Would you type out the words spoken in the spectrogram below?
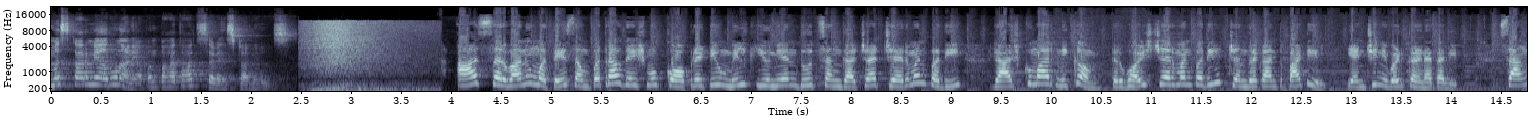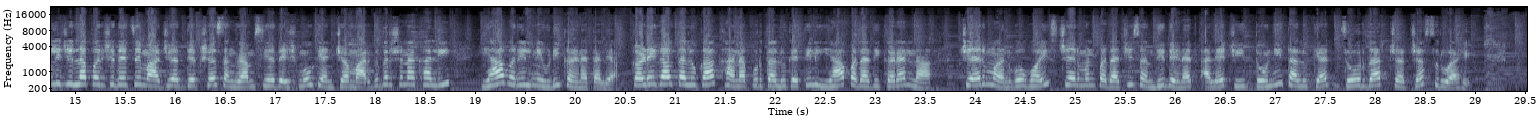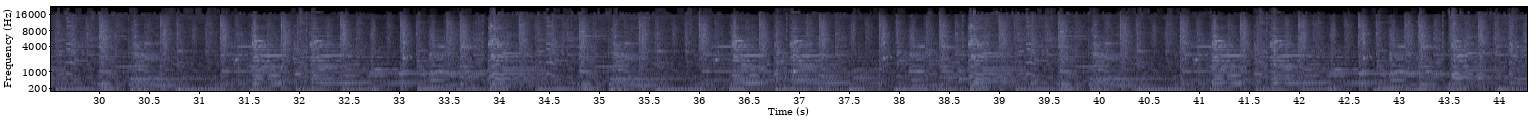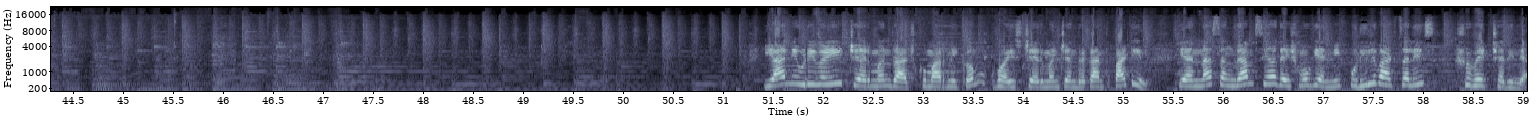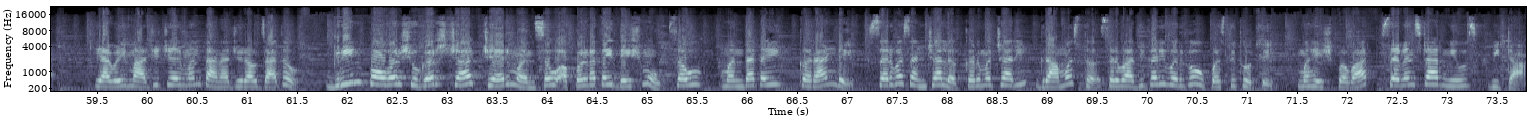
नमस्कार मी अरुण आणि आपण पाहत आहात सेव्हन स्टार न्यूज. आज सर्वानुमते Sampatrao Deshmukh cooperative milk union दूध संघाच्या चेअरमनपदी राजकुमार निकम तर व्हाईस चेअरमनपदी चंद्रकांत पाटील यांची निवड करण्यात आली. सांगली जिल्हा परिषदेचे माजी अध्यक्ष संग्रामसिंह देशमुख यांच्या मार्गदर्शनाखाली ह्यावरील निवडी करण्यात आल्या. कडेगाव तालुका खानापूर तालुक्यातील ह्या पदाधिकाऱ्यांना चेअरमन व व्हाईस चेअरमन पदाची संधी देण्यात आल्याची दोन्ही तालुक्यात जोरदार चर्चा सुरू आहे. या निवडीवेळी chairman Rajkumar Nikam vice chairman Chandrakant Patil यांना संग्रामसिंह देशमुख यांनी पुढील वाटचालीस शुभेच्छा दिल्या. यावेळी माजी chairman Tanajirao Jadhav green power शुगर्सच्या chairman सौ अपर्णाताई देशमुख सौ मंदाताई करांडे सर्व संचालक कर्मचारी ग्रामस्थ सर्व अधिकारी वर्ग उपस्थित होते. Mahesh Pawar seven star news Vita.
